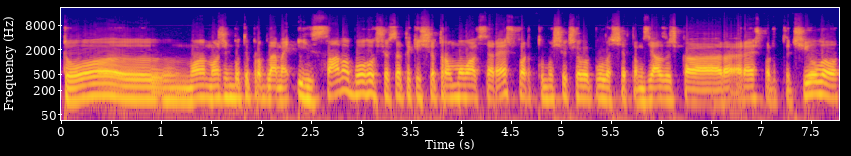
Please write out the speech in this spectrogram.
То е, можуть бути проблеми, і слава Богу, що все таки що травмувався Решфорд, тому що якщо би була ще там зв'язочка Решфорд та Чілвел,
